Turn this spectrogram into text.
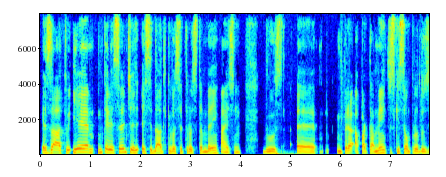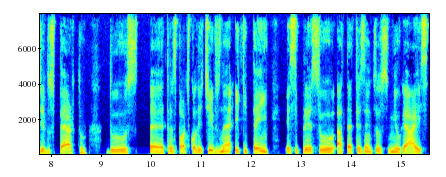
Exato. E é interessante esse dado que você trouxe também, Heisen, dos é, apartamentos que são produzidos perto dos é, transportes coletivos, né, e que tem esse preço até 300 mil reais,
